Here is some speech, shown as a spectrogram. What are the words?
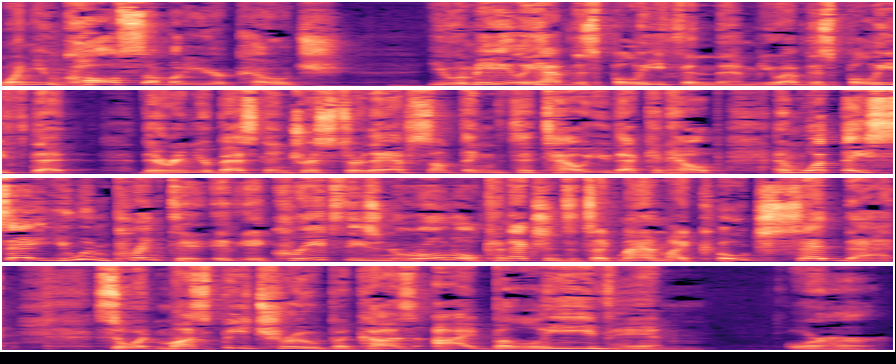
When you call somebody your coach, you immediately have this belief in them. You have this belief that they're in your best interests or they have something to tell you that can help. And what they say, you imprint it. It, it creates these neuronal connections. It's like, man, my coach said that. So it must be true because I believe him or her.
